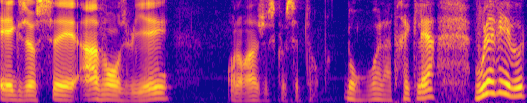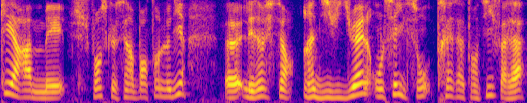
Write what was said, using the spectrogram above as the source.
et exercer avant juillet, on aura jusqu'au septembre. Bon, voilà, très clair. Vous l'avez évoqué, Aram, mais je pense que c'est important de le dire. Euh, les investisseurs individuels, on le sait, ils sont très attentifs à la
